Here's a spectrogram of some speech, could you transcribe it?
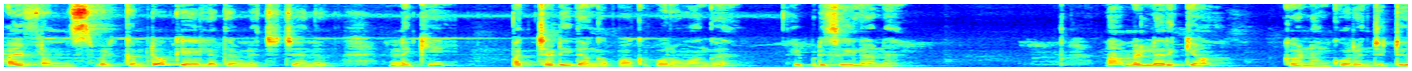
hi friends welcome to கேல தமிழச்சி சேனல் இன்றைக்கி பச்சடி தாங்க பார்க்க போகிறோம் வாங்க எப்படி செய்யலான்னு? நான் வெள்ளரிக்காய் கணம் குறைஞ்சிட்டு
